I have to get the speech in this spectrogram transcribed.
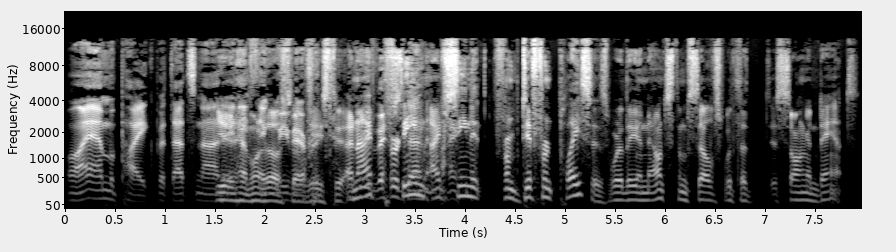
Well, I am a pike, but that's not. You didn't have one of those we've ever, these two. And I've ever seen. I've I- seen it from different places where they announce themselves with a, a song and dance.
